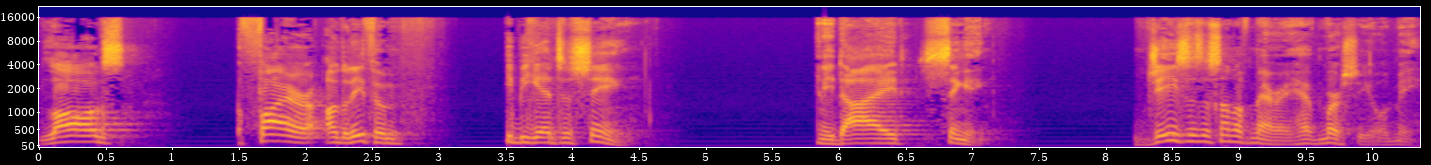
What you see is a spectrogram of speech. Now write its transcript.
logs fire underneath him, he began to sing. And he died singing. Jesus, the Son of Mary, have mercy on me.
